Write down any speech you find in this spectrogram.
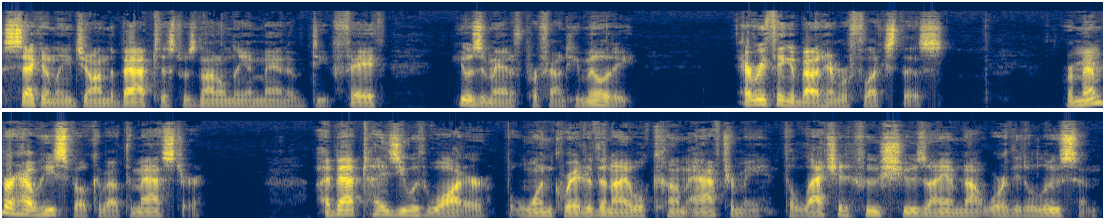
Secondly, John the Baptist was not only a man of deep faith, he was a man of profound humility. Everything about him reflects this. Remember how he spoke about the Master. I baptize you with water, but one greater than I will come after me, the latchet whose shoes I am not worthy to loosen.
